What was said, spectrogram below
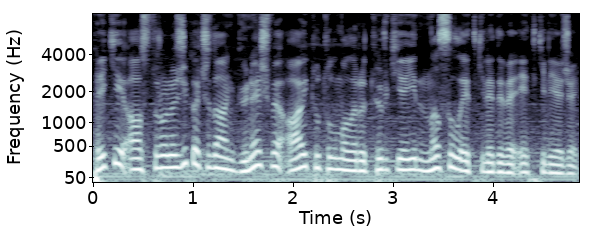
Peki astrolojik açıdan güneş ve ay tutulmaları Türkiye'yi nasıl etkiledi ve etkileyecek?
